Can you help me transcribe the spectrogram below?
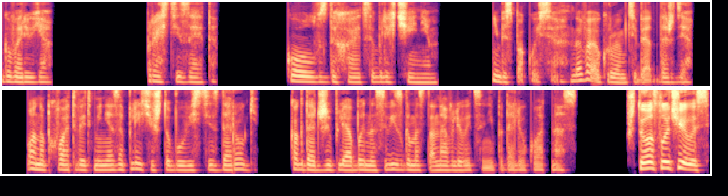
говорю я. Прости за это. Коул вздыхает с облегчением. Не беспокойся, давай укроем тебя от дождя. Он обхватывает меня за плечи, чтобы увести с дороги, когда джип Лиабена с визгом останавливается неподалеку от нас. «Что случилось?»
